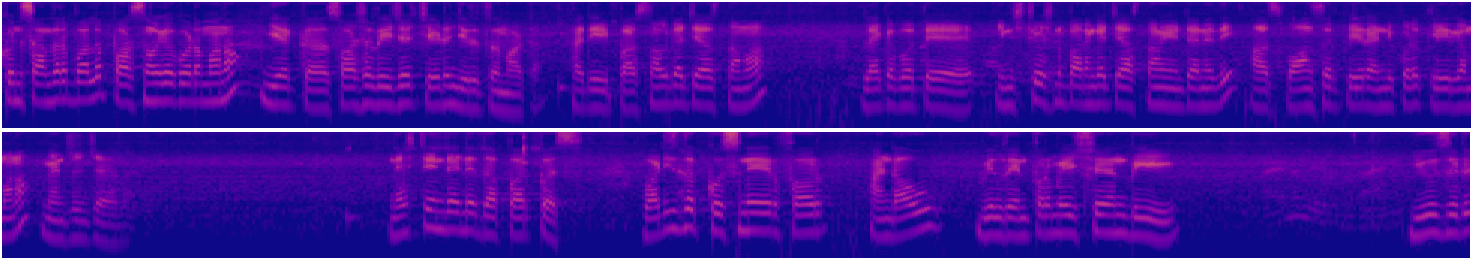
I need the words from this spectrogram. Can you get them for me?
కొన్ని సందర్భాల్లో పర్సనల్గా కూడా మనం ఈ యొక్క సోషల్ రీఛార్జ్ చేయడం జరుగుతుంది అన్నమాట అది పర్సనల్గా చేస్తామా లేకపోతే ఇన్స్టిట్యూషన్ పరంగా చేస్తామా ఏంటి అనేది ఆ స్పాన్సర్ పేరు అన్నీ కూడా క్లియర్గా మనం మెన్షన్ చేయాలి. నెక్స్ట్ ఏంటంటే the purpose. What is the questionnaire for and how will the information be used?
